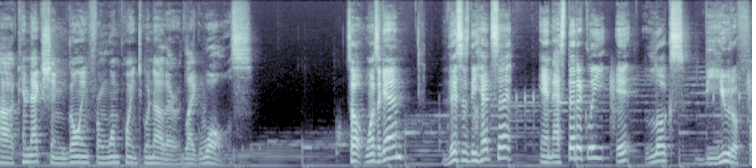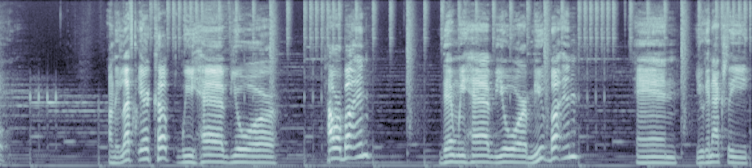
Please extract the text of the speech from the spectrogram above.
uh, connection going from one point to another, like walls. So once again, this is the headset and aesthetically, it looks beautiful. On the left ear cup, we have your power button. Then we have your mute button and you can actually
